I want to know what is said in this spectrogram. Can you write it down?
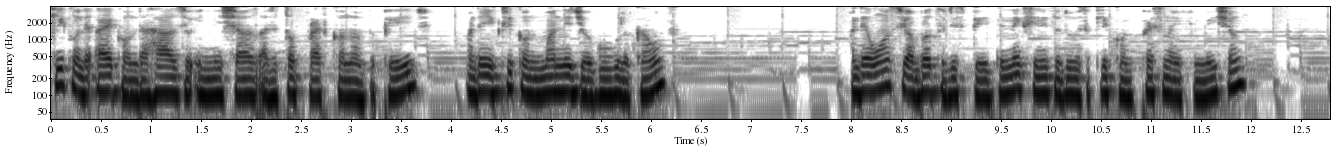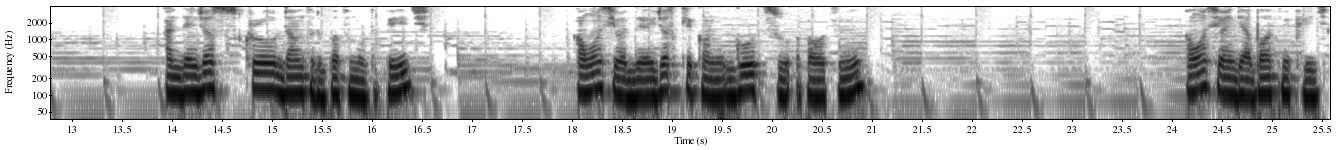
click on the icon that has your initials at the top right corner of the page, and then you click on Manage your Google account. And then once you are brought to this page, the next you need to do is to click on Personal Information, and then just scroll down to the bottom of the page. And once you're there, you just click on Go to About Me and once you're in the about me page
